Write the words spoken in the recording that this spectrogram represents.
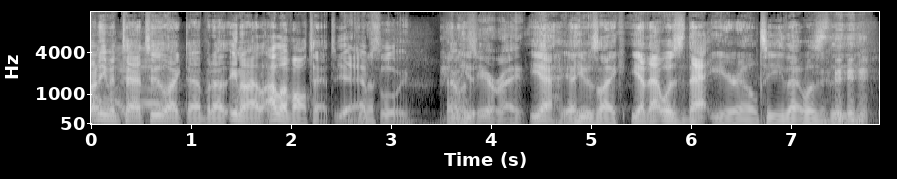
don't even my tattoo like that, but I, you know, I, I love all tattoos. Yeah, you know? absolutely. that was here, right? Yeah, yeah. He was like, yeah, that was that year, LT. That was the.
